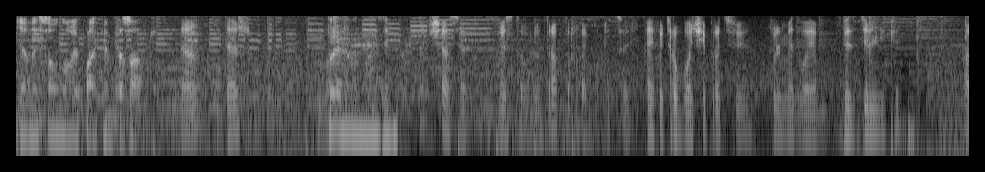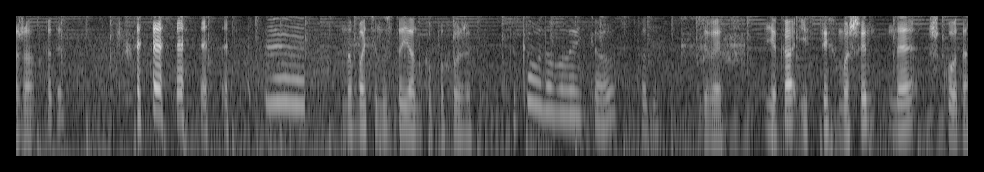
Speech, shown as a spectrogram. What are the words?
Я знайшов новий паркінг для жатки. да, йдеш. Пригай на магазин. Щас я виставлю трактор, хай поки цей. Хай хоч робочий працює. Коль ми двоє бездільники. А жатка де? На батіну стоянку похоже. Яка вона маленька, господи. Диви. Яка із цих машин не шкода?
